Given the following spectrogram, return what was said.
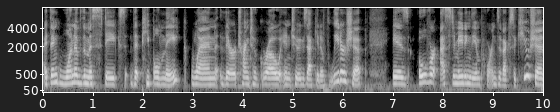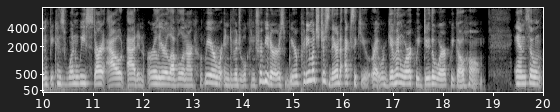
I think one of the mistakes that people make when they're trying to grow into executive leadership is overestimating the importance of execution because when we start out at an earlier level in our career, we're individual contributors, we're pretty much just there to execute, right? We're given work, we do the work, we go home. And so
